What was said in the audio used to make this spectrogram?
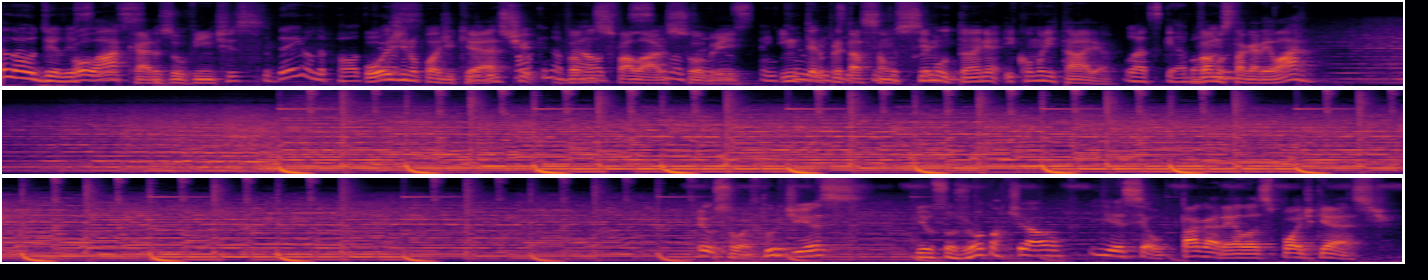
Hello, Olá, caros ouvintes. Hoje no podcast vamos falar sobre interpretação simultânea e comunitária. Vamos tagarelar? Eu sou Arthur Dias eu sou João Cortial. e esse é o Tagarelas Podcast.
